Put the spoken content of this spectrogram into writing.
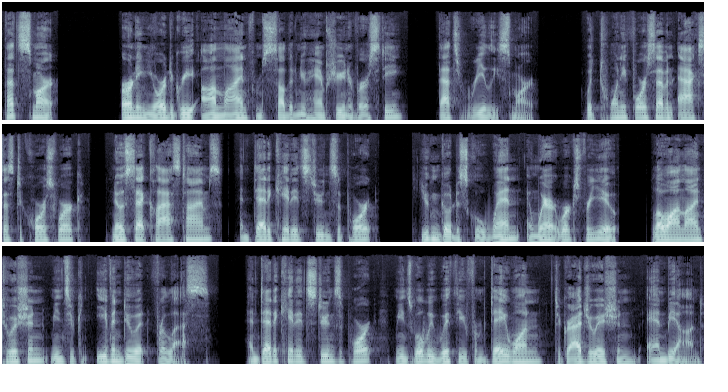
That's smart. Earning your degree online from Southern New Hampshire University? That's really smart. With 24 7 access to coursework, no set class times, and dedicated student support, you can go to school when and where it works for you. Low online tuition means you can even do it for less. And dedicated student support means we'll be with you from day one to graduation and beyond.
